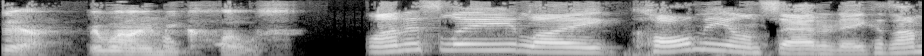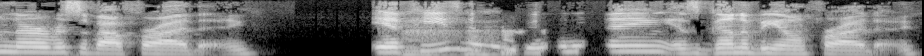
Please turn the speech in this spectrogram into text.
Yeah, it wouldn't even be close. Honestly, like, call me on Saturday because I'm nervous about Friday. If he's gonna do anything, it's gonna be on Friday.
